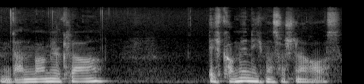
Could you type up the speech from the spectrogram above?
Und dann war mir klar, ich komme hier nicht mehr so schnell raus.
